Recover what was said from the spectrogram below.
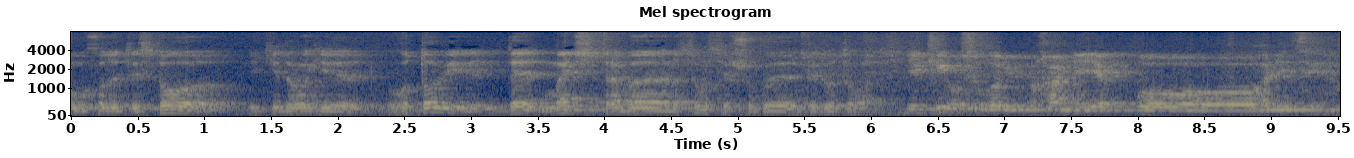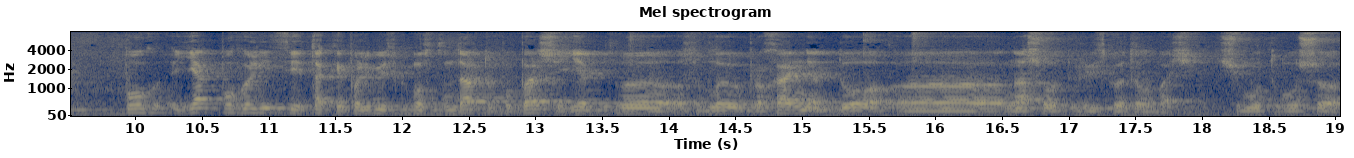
виходити з того, які дороги готові, де менше треба ресурсів, щоб підготувати. Які особливі прохання є по Галіції? По, як по Галіції, так і по львівському стандарту, по-перше, є е, особливе прохання до е, нашого львівського телебачення. Чому? Тому що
